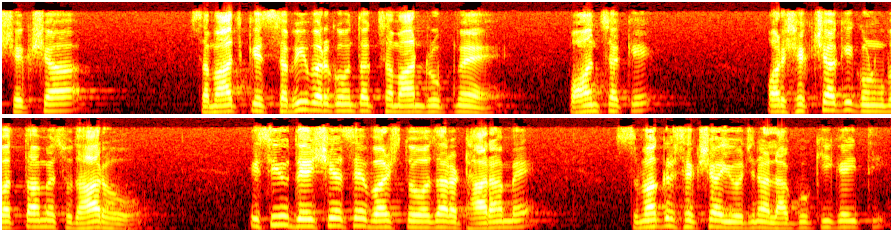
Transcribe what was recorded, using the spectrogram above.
शिक्षा समाज के सभी वर्गों तक समान रूप में पहुँच सके और शिक्षा की गुणवत्ता में सुधार हो। इसी उद्देश्य से वर्ष 2018 में समग्र शिक्षा योजना लागू की गई थी।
